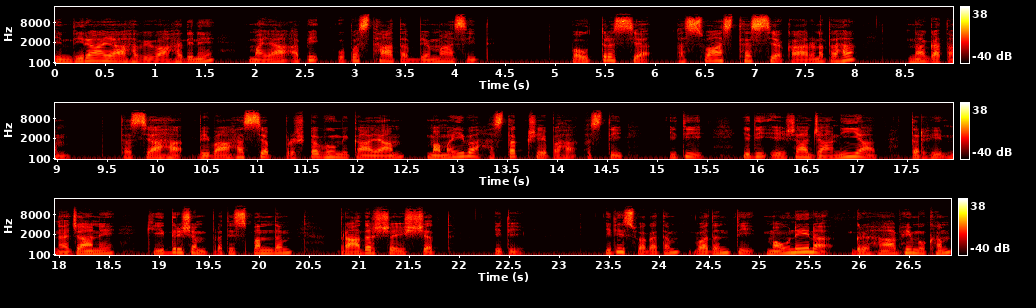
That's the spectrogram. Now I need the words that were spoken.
इन्दिरायाः विवाहदिने मया अपि उपस्थातव्यम् आसीत्। पौत्रस्य अस्वास्थस्य कारणतः न गतम्। तस्याः विवाहस्य पृष्ठभूमिकायाम् ममैव हस्तक्षेपः अस्ति इति यदि एषा जानीयात् तर्हि न जाने कीदृशम् प्रतिस्पन्दम् प्रादर्शयिष्यत् इति इति स्वगतम् वदन्ती, मौनेन गृहाभिमुखम्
